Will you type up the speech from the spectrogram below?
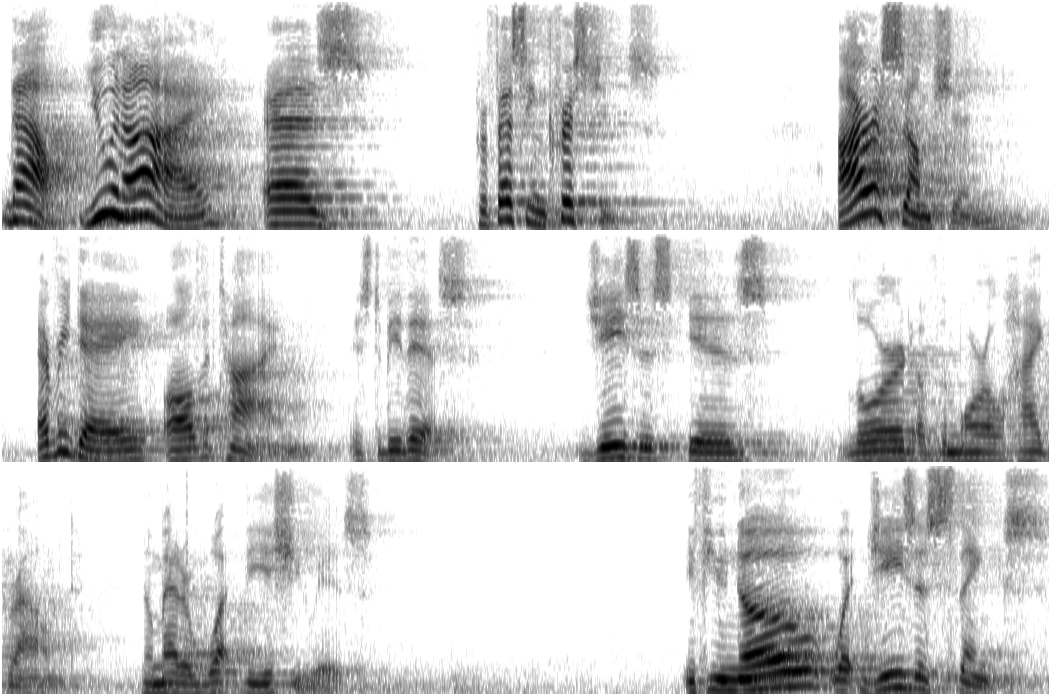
now, you and I, as professing Christians, our assumption every day, all the time, is to be this Jesus is Lord of the moral high ground, no matter what the issue is. If you know what Jesus thinks,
